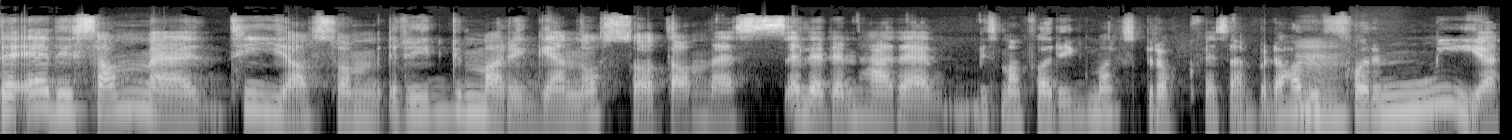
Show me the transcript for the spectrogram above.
Det er de samme tida som ryggmargen også dannes, eller den her, hvis man får ryggmargsbrokk f.eks. Da har du mm. for mye,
